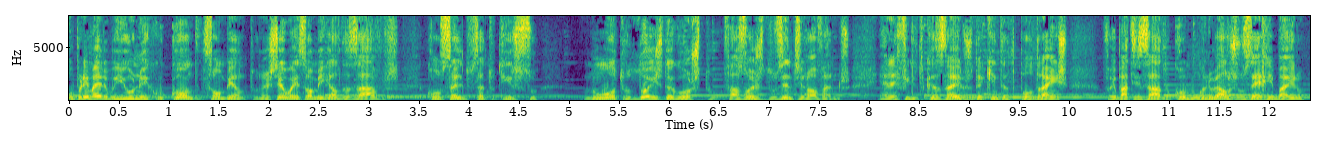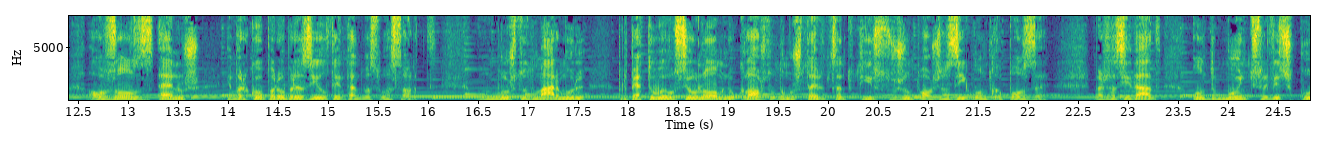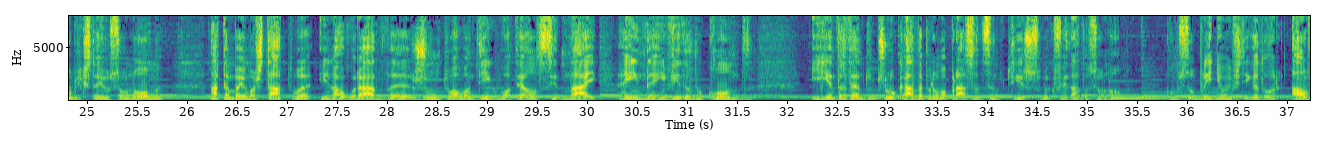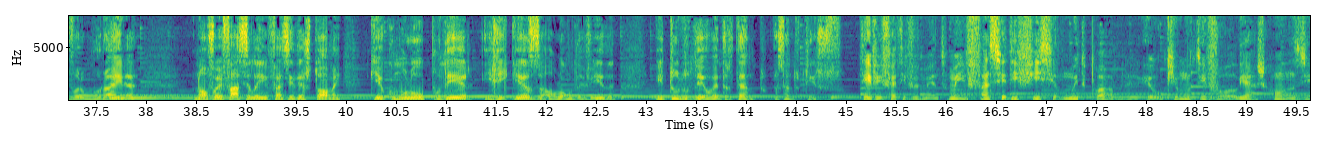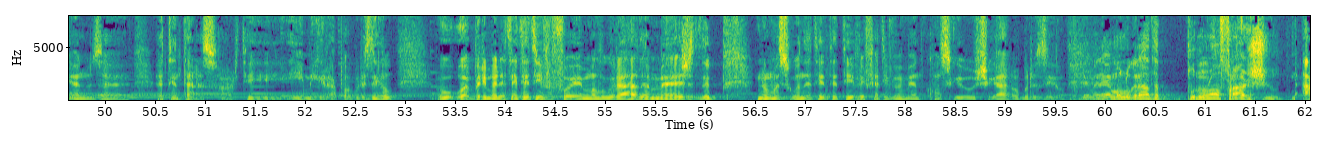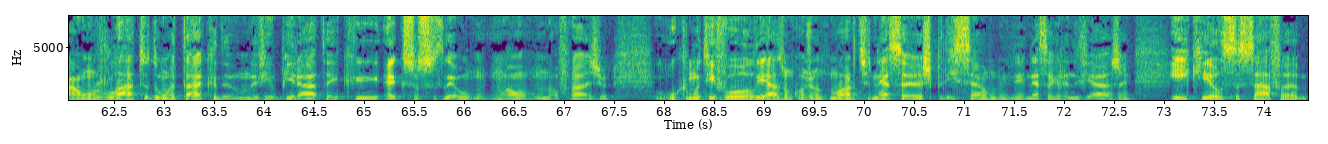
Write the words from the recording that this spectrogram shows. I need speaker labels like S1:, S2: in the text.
S1: O primeiro e único conde de São Bento nasceu em São Miguel das Aves, Conselho de Santo Tirso, num outro 2 de agosto, faz hoje 209 anos. Era filho de caseiros da Quinta de Poldrens. Foi batizado como Manuel José Ribeiro. Aos 11 anos, embarcou para o Brasil tentando a sua sorte. Um busto de mármore perpetua o seu nome no claustro do Mosteiro de Santo Tirso, junto ao jazigo onde repousa. Mas na cidade, onde muitos serviços públicos têm o seu nome, há também uma estátua inaugurada junto ao antigo Hotel Sydney, ainda em vida do Conde, e, entretanto, deslocada para uma praça de Santo Tirso a que foi dado o seu nome. Como sublinha o investigador Álvaro Moreira, não foi fácil a infância deste homem que acumulou poder e riqueza ao longo da vida e tudo deu, entretanto, a Santo Tirso.
S2: Teve efetivamente uma infância difícil, muito pobre, o que o motivou, aliás, com 11 anos, a, a tentar a sorte e, e, emigrar para o Brasil. O, a primeira tentativa foi malograda, mas de, numa segunda tentativa, efetivamente, conseguiu chegar ao Brasil.
S1: A primeira é malograda por um naufrágio.
S2: Há um relato de um ataque de um navio pirata e que, a que sucedeu um, um, um naufrágio, o que motivou, aliás, um conjunto de mortes nessa expedição, nessa grande viagem, e que ele se safa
